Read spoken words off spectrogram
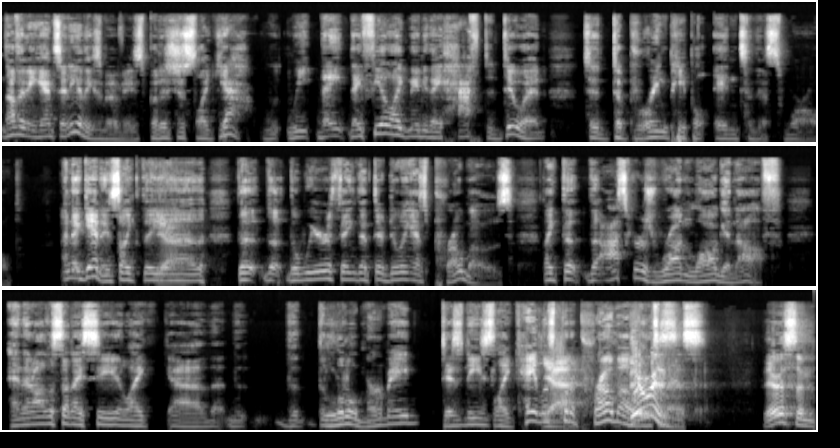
nothing against any of these movies, but it's just like yeah, we they they feel like maybe they have to do it to to bring people into this world. And again, it's like the yeah. uh, the the the weird thing that they're doing as promos. Like the the Oscars run long enough and then all of a sudden I see like uh, the, the the Little Mermaid. Disney's like, hey, let's yeah. put a promo. There was this. there was some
